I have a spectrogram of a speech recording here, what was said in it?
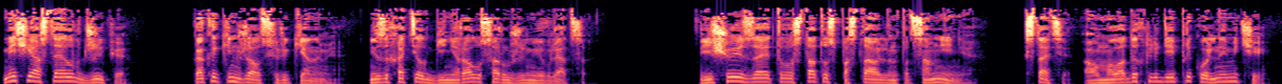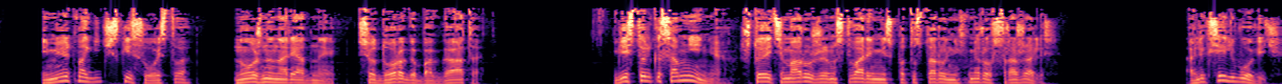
Меч я оставил в джипе, как и кинжал с сюрикенами. Не захотел к генералу с оружием являться. Еще из-за этого статус поставлен под сомнение. Кстати, а у молодых людей прикольные мечи. Имеют магические свойства, ножны нарядные, все дорого, богато. Есть только сомнение, что этим оружием с тварями из потусторонних миров сражались. Алексей Львович,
